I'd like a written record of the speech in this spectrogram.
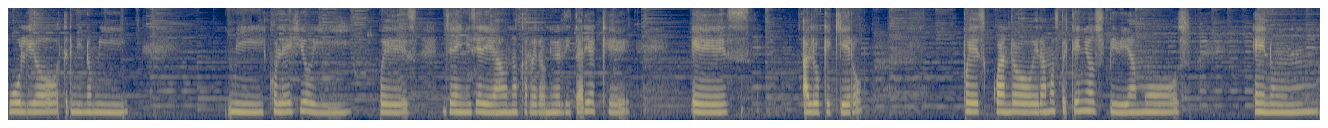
julio termino mi, mi colegio y pues ya iniciaría una carrera universitaria que es algo que quiero pues cuando éramos pequeños vivíamos en un,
